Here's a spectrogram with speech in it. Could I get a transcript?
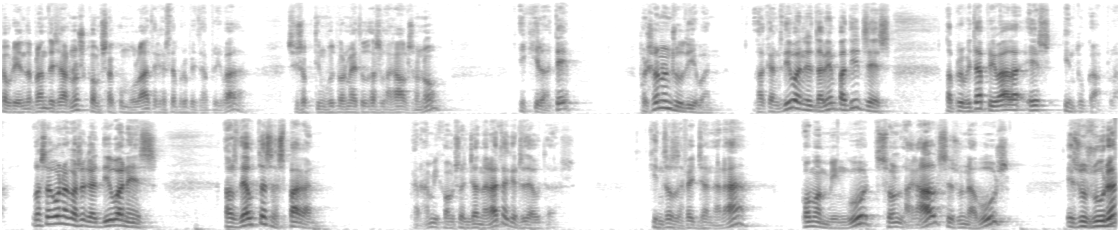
que hauríem de plantejar-nos com s'ha acumulat aquesta propietat privada, si s'ha obtingut per mètodes legals o no, i qui la té. Per això no ens ho diuen. El que ens diuen de ben petits és la propietat privada és intocable. La segona cosa que et diuen és els deutes es paguen. Caram, i com s'han generat aquests deutes? Qui ens els ha fet generar? Com han vingut? Són legals? És un abús? És usura?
